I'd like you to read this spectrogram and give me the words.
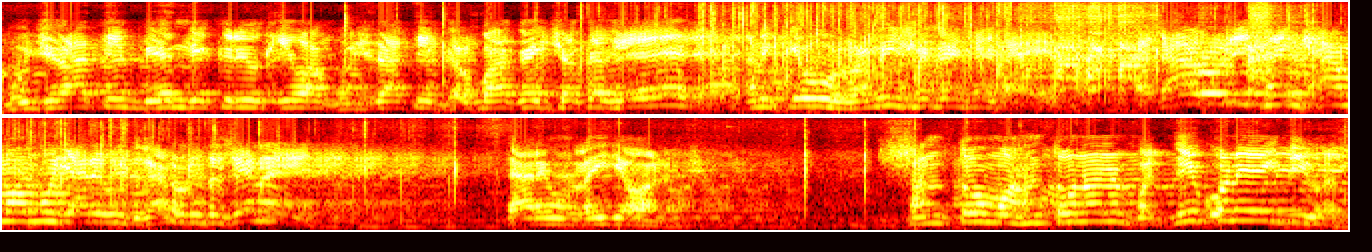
ગુજરાતી બેન દીકરીઓ કેવા ગુજરાતી ગરબા ગઈ શકે છે અને કેવું રમી શકે છે હજારોની સંખ્યામાં હું જ્યારે ઉદઘાટન થશે ને, ત્યારે હું લઈ જવાનો છું. સંતો મહંતોના અને ભજનીકોને એક દિવસ?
